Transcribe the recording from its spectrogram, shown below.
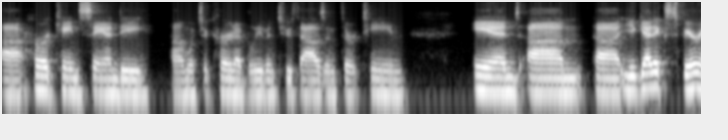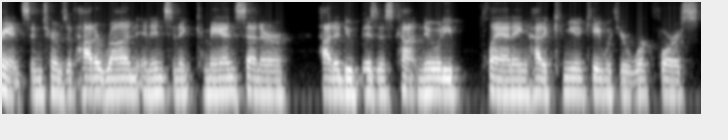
uh, Hurricane Sandy, um, which occurred, I believe, in 2013. And um, uh, you get experience in terms of how to run an incident command center, how to do business continuity planning, how to communicate with your workforce.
